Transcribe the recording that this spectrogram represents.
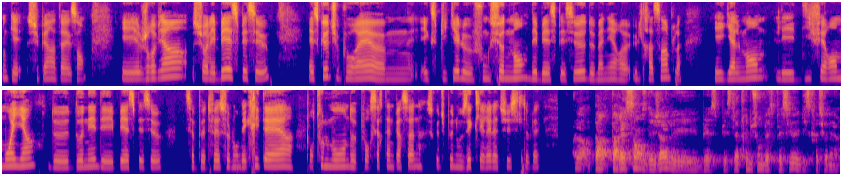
Ok, super intéressant. Et je reviens sur les BSPCE. Est-ce que tu pourrais euh, expliquer le fonctionnement des BSPCE de manière euh, ultra simple et également les différents moyens de donner des BSPCE Ça peut être fait selon des critères, pour tout le monde, pour certaines personnes. Est-ce que tu peux nous éclairer là-dessus, s'il te plaît? Alors, par, essence, déjà, l'attribution de BSPCE est discrétionnaire.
